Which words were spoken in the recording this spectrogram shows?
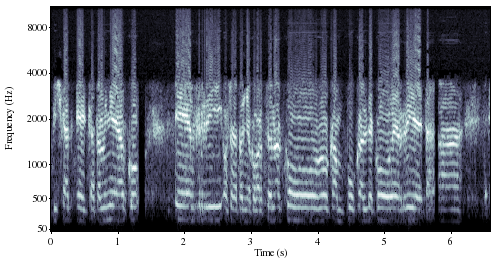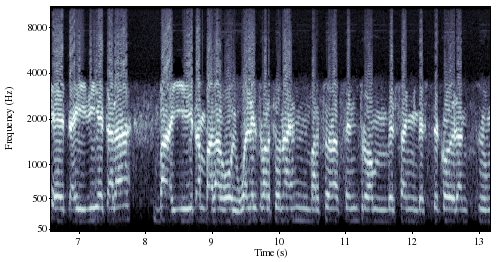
pixkat, e, Kataluniako herri, oza, Kataluniako Barcelonako kanpokaldeko herri eta, eta hirietara, Bai, etan badago, igual ez Bartzona, Bartzona zentroan bezain besteko erantzun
